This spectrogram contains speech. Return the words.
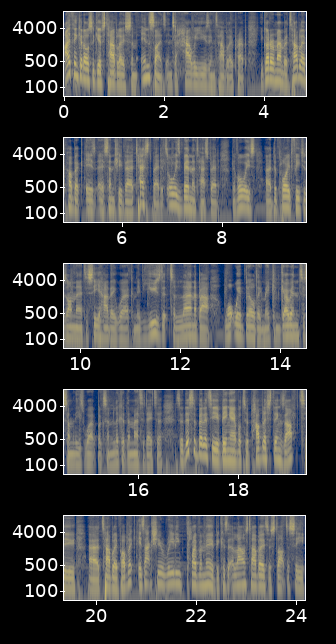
I think it also gives Tableau some insights into how we're using Tableau Prep. You got to remember, Tableau Public is essentially their test bed. It's always been a test bed. They've always uh, deployed features on there to see how they work, and they've used it to learn about what we're building. They can go into some of these workbooks and look at the metadata. So this ability of being able to publish things up to uh, Tableau Public is actually a really clever move because it allows Tableau to start to see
